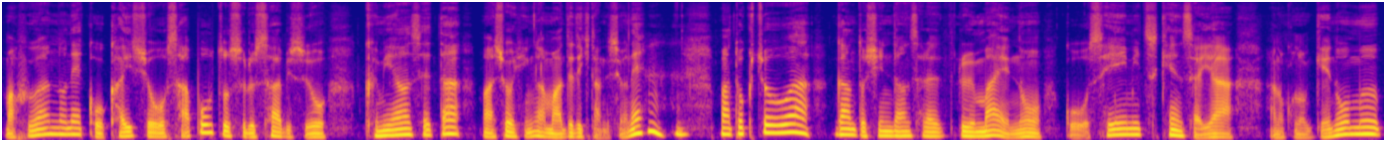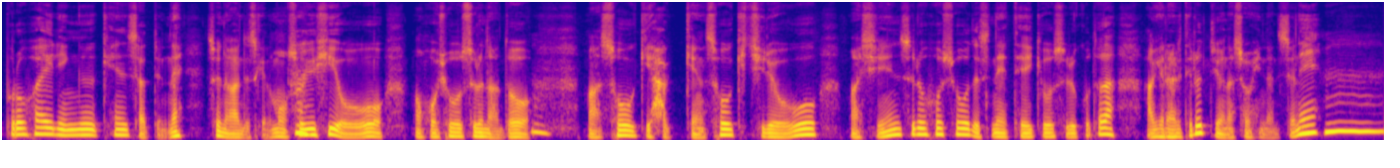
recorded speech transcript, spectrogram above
まあ、不安のね、こう解消をサポートするサービスを組み合わせた、まあ、商品が、まあ、出てきたんですよね。まあ、特徴は、がんと診断される前の、こう、精密検査や、あの、このゲノムプロファイリング検査っていうね、そういうのがあるんですけども、そういう費用を、まあ、保証するなど、まあ、早期発見、早期治療を、まあ、支援する保証をですね、提供することが挙げられてるっていうような商品なんですよね。うん、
